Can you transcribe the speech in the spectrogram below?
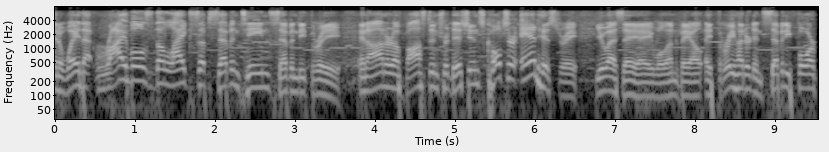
in a way that rivals the likes of 1773. In honor of Boston traditions, culture, and history, USAA will unveil a 374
